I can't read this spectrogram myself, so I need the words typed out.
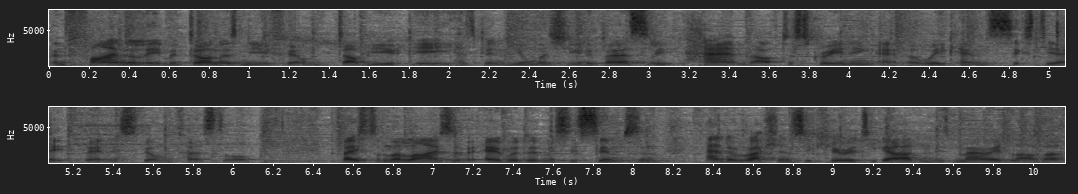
And finally, Madonna's new film, W.E., has been almost universally panned after screening at the weekend's 68th Venice Film Festival. Based on the lives of Edward and Mrs Simpson and a Russian security guard and his married lover,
